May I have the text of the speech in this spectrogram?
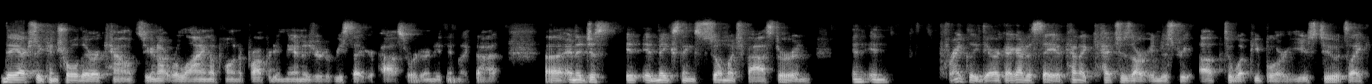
They actually control their account, so you're not relying upon a property manager to reset your password or anything like that. Uh, and it just it, it makes things so much faster. And and, and frankly, Derek, I got to say, it kind of catches our industry up to what people are used to. It's like,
